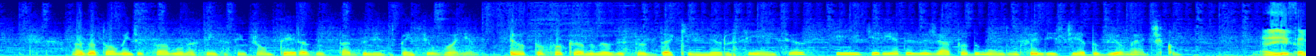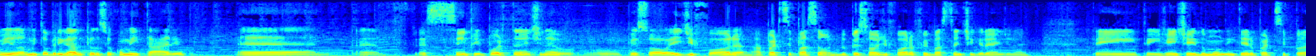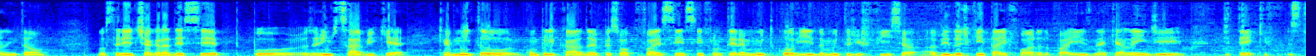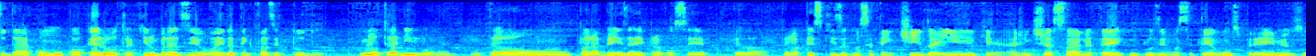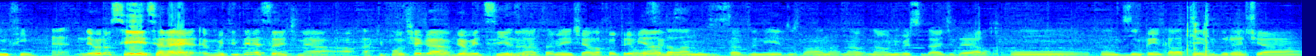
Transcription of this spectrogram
mas atualmente eu sou aluna Ciências Sem Fronteiras nos Estados Unidos, Pensilvânia. Eu estou focando meus estudos aqui em neurociências e queria desejar a todo mundo um feliz dia do biomédico. Aí, Camila, muito obrigado pelo seu comentário. É, é, é sempre importante, né? O, o, pessoal aí de fora, a participação do pessoal de fora foi bastante grande, né? Tem, tem gente aí do mundo inteiro participando, então gostaria de te agradecer por. A gente sabe que é que é muito complicado, é o pessoal que faz ciência sem fronteira é muito corrido, é muito difícil a, a vida de quem está aí fora do país, né? Que além de, de ter que estudar como qualquer outro aqui no Brasil, ainda tem que fazer tudo em outra língua, né? Então, parabéns aí para você pela, pela pesquisa que você tem tido aí, que a gente já sabe até que inclusive você tem alguns prêmios, enfim. É, neurociência, né? É muito interessante, né? A, a que ponto chega a biomedicina? Exatamente. Né? Ela foi premiada então, lá nos Estados Unidos, lá na, na, na universidade dela, com, com o desempenho que ela teve durante a,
